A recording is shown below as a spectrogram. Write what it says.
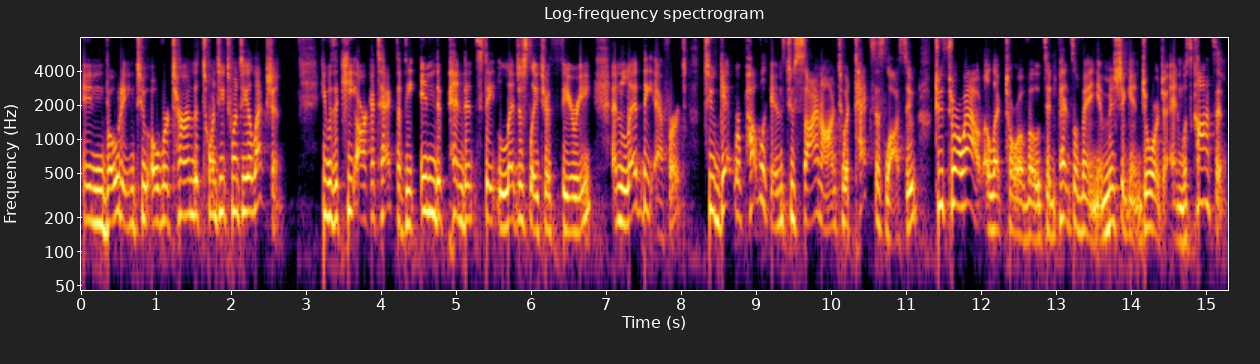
in voting to overturn the 2020 election. He was a key architect of the independent state legislature theory and led the effort to get Republicans to sign on to a Texas lawsuit to throw out electoral votes in Pennsylvania, Michigan, Georgia, and Wisconsin.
